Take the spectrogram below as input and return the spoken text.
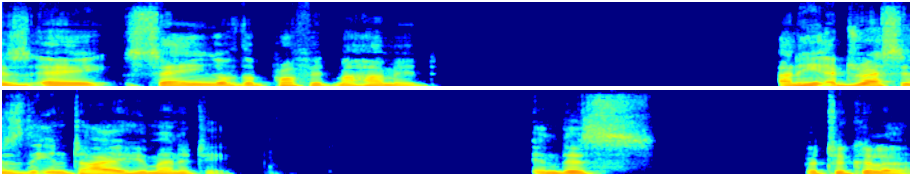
is a saying of the prophet Muhammad and he is the entire humanity in this particular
